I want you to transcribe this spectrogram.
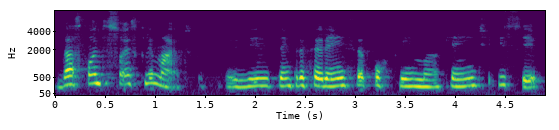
das condições climáticas. Ele tem preferência por clima quente e seco.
